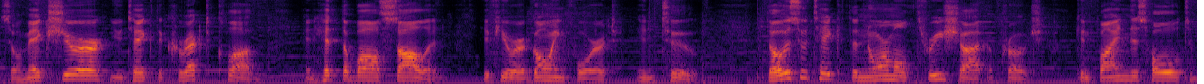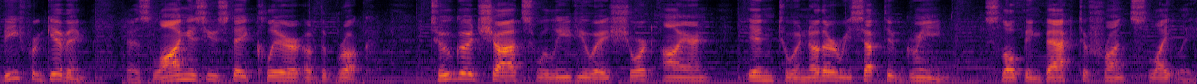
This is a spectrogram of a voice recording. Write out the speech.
so make sure you take the correct club and hit the ball solid if you are going for it in two. Those who take the normal three shot approach can find this hole to be forgiving as long as you stay clear of the brook. Two good shots will leave you a short iron into another receptive green, sloping back to front slightly.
